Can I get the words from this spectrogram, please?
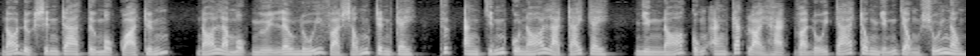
nó được sinh ra từ một quả trứng, nó là một người leo núi và sống trên cây, thức ăn chính của nó là trái cây, nhưng nó cũng ăn các loại hạt và đuổi cá trong những dòng suối nông.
